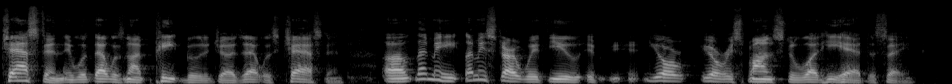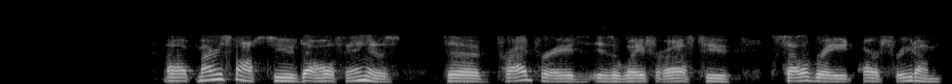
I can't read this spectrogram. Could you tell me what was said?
Chasten. It was that was not Pete Buttigieg, that was Chasten. Uh, let me let me start with you. If your your response to what he had to say. Uh, my response to that whole thing is the Pride Parade is a way for us to celebrate our freedom,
